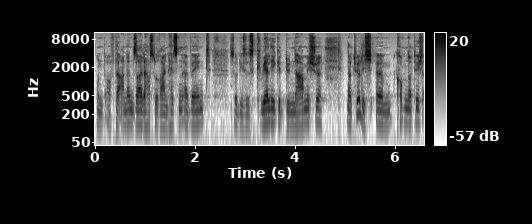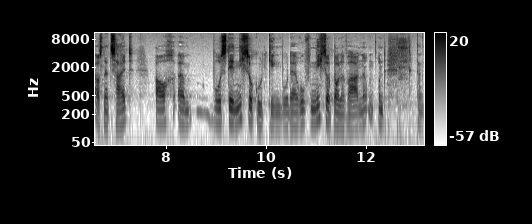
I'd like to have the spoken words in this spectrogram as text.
Und auf der anderen Seite hast du Rheinhessen erwähnt, so dieses quirlige, dynamische. Natürlich ähm, kommt natürlich aus einer Zeit, auch, ähm, wo es denen nicht so gut ging, wo der Ruf nicht so dolle war. Ne? Und dann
